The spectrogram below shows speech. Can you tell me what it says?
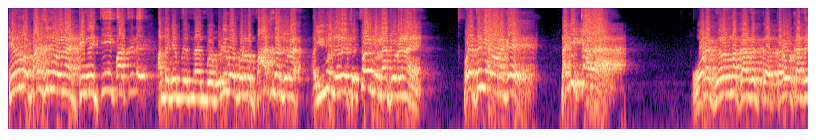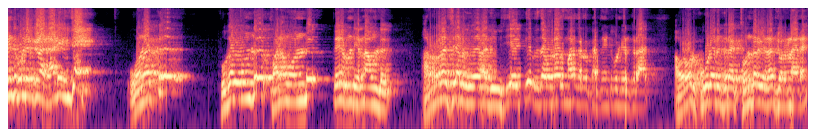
தீர்வு மனுஷன் சொல்றேன் டிவில தீ பார்த்துட்டு அந்த நி- ம- ஒளிபரப்பு பார்த்து நான் சொல்றேன். ஐயோ நிறைய செத்துவாங்க நான் சொல்றேன் நானு. உனக்கு தெரியாது உனக்கு? நடிக்காத. உனக்கு விரோதமா கடந்த க- கடவுள் கருத்து கொண்டிருக்கிறார். நடி விஜய். உனக்கு புகழ் உண்டு பணம் உண்டு பேர் உண்டு எல்லாம் உண்டு. அரசியல் அரசியல்வாதி விஜய்க்கு வித விரோதமாக கடவுள் கருத்து நீட்டு கொண்டிருக்கிறார். அவரோடு கூட இருக்கிற தொண்டர்கள் எல்லாம் சொல்றேன்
